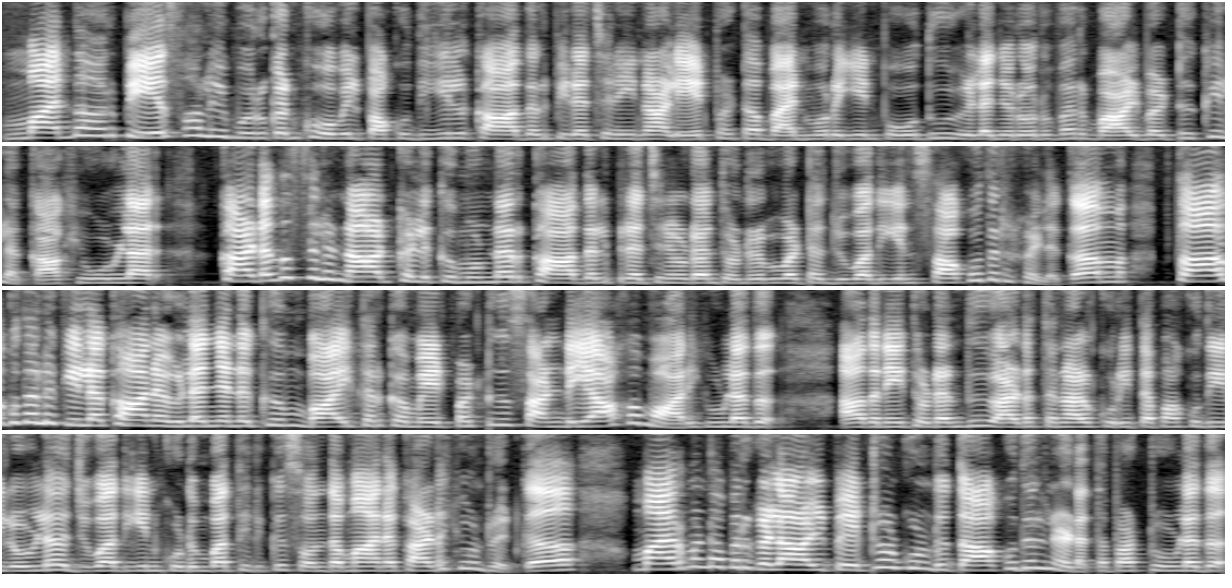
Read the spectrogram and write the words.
மன்னார் பேசாலை முருகன் கோவில் பகுதியில் காதல் பிரச்சனையினால் ஏற்பட்ட வன்முறையின் போது இளைஞர் ஒருவர் வாழ்வெட்டுக்கு இலக்காகியுள்ளார் கடந்த சில நாட்களுக்கு முன்னர் காதல் பிரச்சனையுடன் தொடர்புபட்ட யுவதியின் சகோதரர்களுக்கும் தாக்குதலுக்கு இலக்கான இளைஞனுக்கும் வாய் தர்க்கம் ஏற்பட்டு சண்டையாக மாறியுள்ளது. அதனைத் தொடர்ந்து அடுத்த நாள் குறித்த பகுதியில் உள்ள யுவதியின் குடும்பத்திற்கு சொந்தமான கடையொன்றிற்கு மர்ம நபர்களால் பெட்ரோல் குண்டு தாக்குதல் நடத்தப்பட்டுள்ளது.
